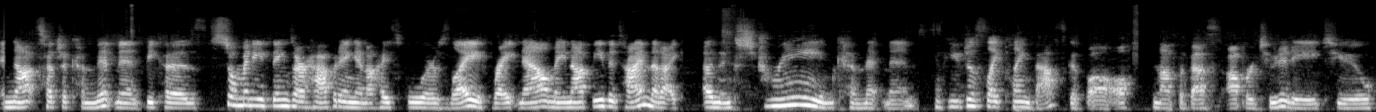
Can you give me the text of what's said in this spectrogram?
and not such a commitment because so many things are happening in a high schooler's life right now may not be the time that I an extreme commitment. If you just like playing basketball, not the best opportunity to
